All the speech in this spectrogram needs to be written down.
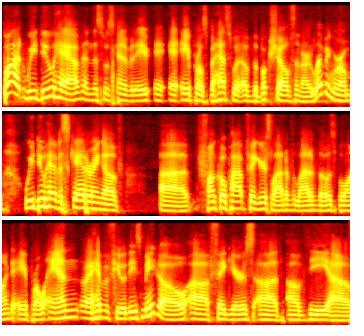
But we do have, and this was kind of at a- a- April's behest of the bookshelves in our living room. We do have a scattering of uh, Funko Pop figures. A lot of a lot of those belong to April, and I have a few of these Mego uh, figures uh, of the uh,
